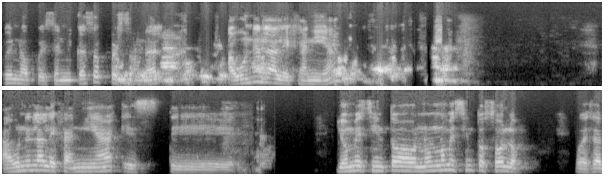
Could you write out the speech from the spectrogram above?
Bueno, pues en mi caso personal, aún en la lejanía, aún en la lejanía, este, yo me siento, no, no me siento solo. O sea,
